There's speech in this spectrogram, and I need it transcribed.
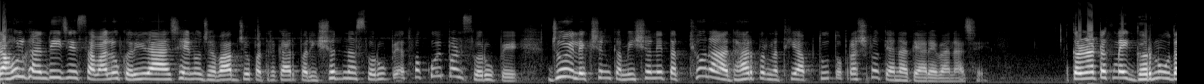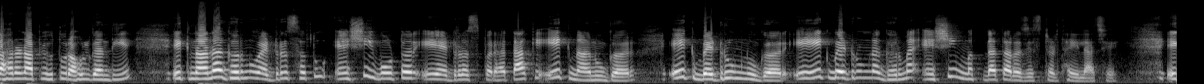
રાહુલ ગાંધી જે સવાલો કરી રહ્યા છે, એનો જવાબ જો પત્રકાર પરિષદના સ્વરૂપે અથવા કોઈ પણ સ્વરૂપે જો ઇલેક્શન કમિશન તથ્યોના આધાર પર નથી આપતું, તો પ્રશ્નો ત્યાંના ત્યાં રહેવાના છે. કર્ણાટકમાં એક ઘરનું ઉદાહરણ આપ્યું હતું રાહુલ ગાંધીએ. એક નાના ઘરનું એડ્રેસ હતું, એંશી વોટર એ એડ્રેસ પર હતા કે એક નાનું ઘર, એક બેડરૂમનું ઘર, એ એક બેડરૂમના ઘરમાં એંશી મતદાતા રજિસ્ટર થયેલા છે. એ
